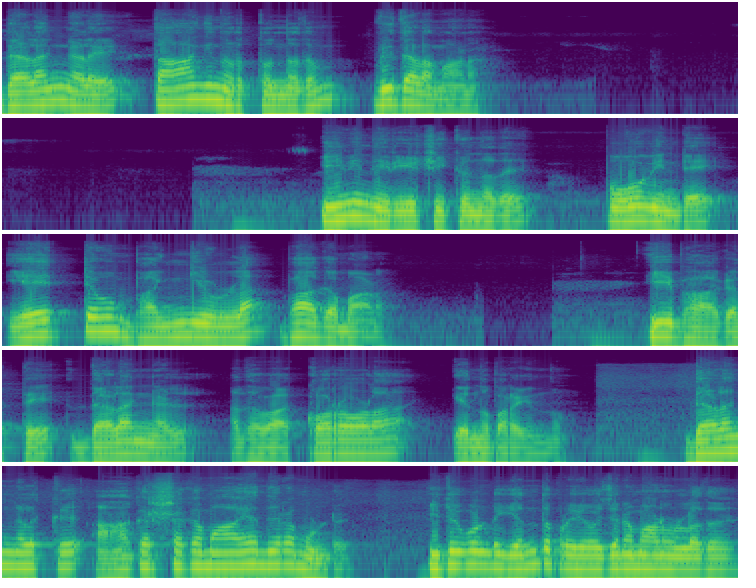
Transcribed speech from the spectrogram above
ദളങ്ങളെ താങ്ങി നിർത്തുന്നതും വിതളമാണ്. ഇനി നിരീക്ഷിക്കുന്നത് പൂവിന്റെ ഏറ്റവും ഭംഗിയുള്ള ഭാഗമാണ്. ഈ ഭാഗത്തെ ദളങ്ങൾ അഥവാ കൊറോള എന്ന് പറയുന്നു. ദളങ്ങൾക്ക് ആകർഷകമായ നിറമുണ്ട്. ഇതുകൊണ്ട് എന്ത് പ്രയോജനമാണുള്ളത്?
